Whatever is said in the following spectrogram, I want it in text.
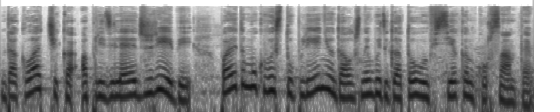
Докладчика определяет жребий, поэтому к выступлению должны быть готовы все конкурсанты.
